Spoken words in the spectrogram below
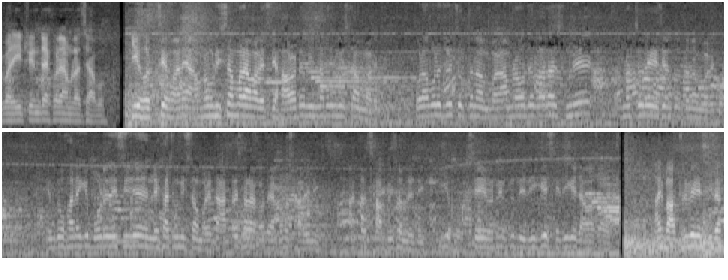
এবার এই ট্রেনটা করে আমরা যাব। কি হচ্ছে মানে আমরা উনিশ নাম্বারে আমার এসেছি হাওড়াটে মিদনাপুর উনিশ নাম্বারে। ওরা বলেছিল চোদ্দ নাম্বার আমরা ওদের কথা শুনে আমরা চলে গেছিলাম চোদ্দ নাম্বারে। কিন্তু ওখানে কি বোর্ডে দেখছি যে লেখা আছে উনিশ নাম্বার এটা আটটা ছাড়া কথা এখনও ছাড়েনি। আটটা ছাব্বিশ অলরেডি কি হচ্ছে? মানে একটু এদিকে সেদিকে যাওয়া যাওয়া আমি বাথরুমে গেছিলাম।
